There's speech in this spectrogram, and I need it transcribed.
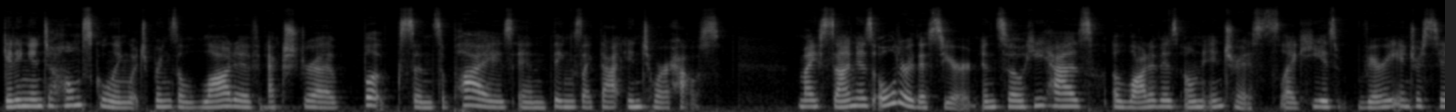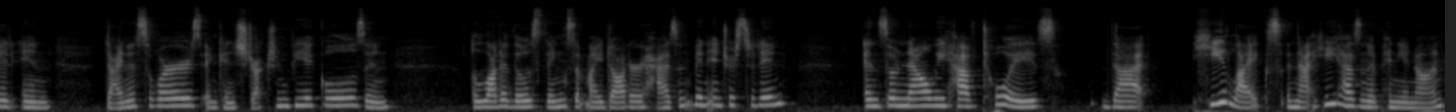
getting into homeschooling, which brings a lot of extra books and supplies and things like that into our house. My son is older this year, and so he has a lot of his own interests. Like, he is very interested in dinosaurs and construction vehicles and a lot of those things that my daughter hasn't been interested in. And so now we have toys that he likes and that he has an opinion on,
